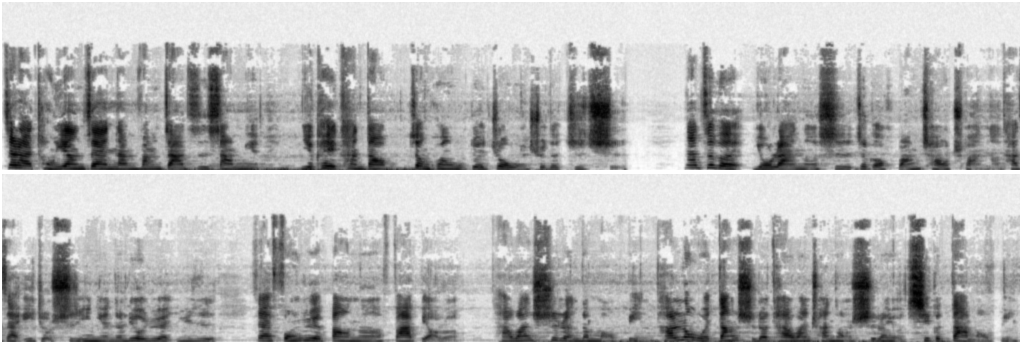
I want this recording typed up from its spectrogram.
再来，同样在南方杂志上面，也可以看到郑坤武对旧文学的支持。那这个由来呢，是这个黄朝传呢，他在一九四一年的六月一日，在《风月报》呢发表了台湾诗人的毛病。他认为当时的台湾传统诗人有七个大毛病。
